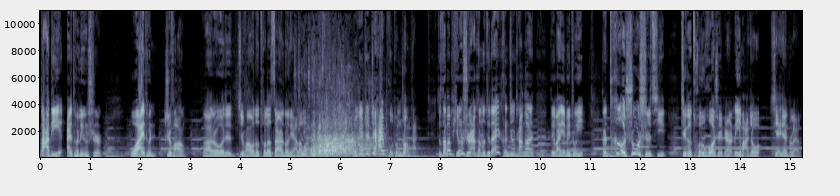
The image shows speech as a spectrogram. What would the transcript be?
大迪爱囤零食，我爱囤脂肪啊！我这脂肪我都囤了三十多年了，我，我这这这还普通状态。就咱们平时啊，可能觉得哎很正常啊，对吧？也没注意，但特殊时期，这个囤货水平立马就显现出来了。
